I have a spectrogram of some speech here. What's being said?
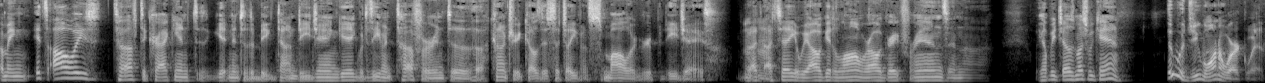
I mean, it's always tough to crack into getting into the big time DJing gig, but it's even tougher into the country because it's such an even smaller group of DJs. But I, I tell you, we all get along. We're all great friends, and uh, we help each other as much as we can. Who would you want to work with?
